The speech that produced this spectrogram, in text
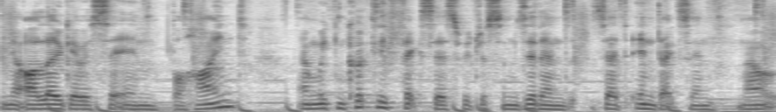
you know our logo is sitting behind and we can quickly fix this with just some Z, end, Z indexing now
